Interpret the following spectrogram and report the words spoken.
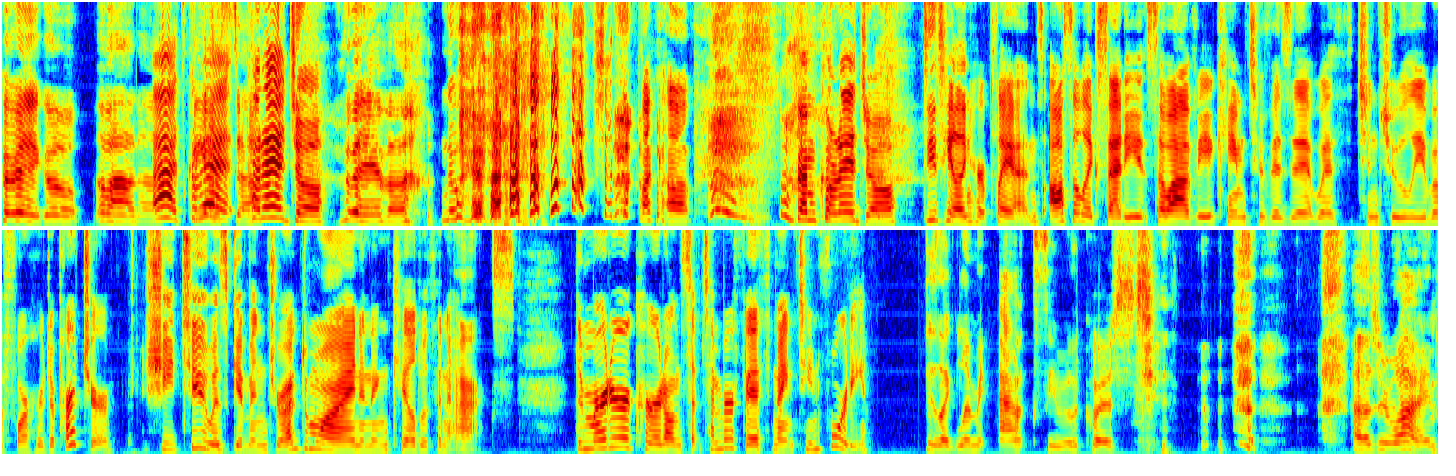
Corrego. Havana. Ah, it's Corre- Correggio. Nueva. No. Shut the fuck up. From Correggio, detailing her plans. Also, like Setti, Soavi came to visit with Cianciulli before her departure. She too was given drugged wine and then killed with an axe. The murder occurred on September 5th, 1940. She's like, let me ask you a question. How's your wine?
